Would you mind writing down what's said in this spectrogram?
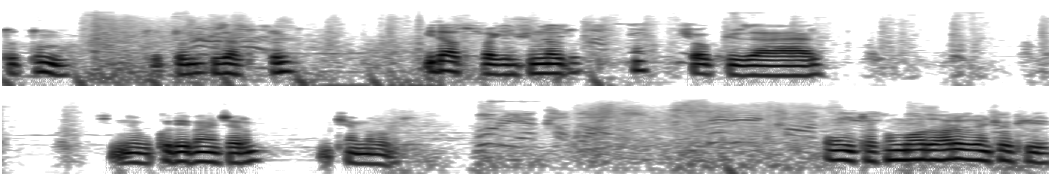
Tuttun mu? Tuttun. Güzel tuttun. Bir daha tut bakayım. Da tut. Heh, çok güzel. Şimdi bu kuleyi ben açarım. Mükemmel olur. Buraya kadar. Seri katil Oğlum takım bu arada harbiden çok iyi.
